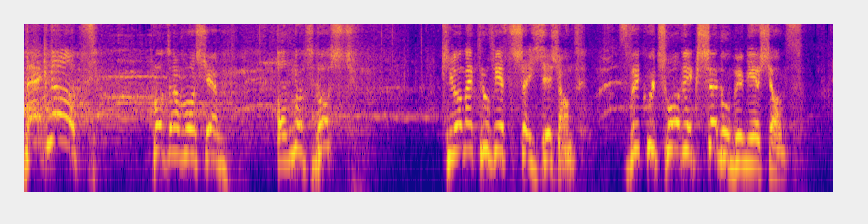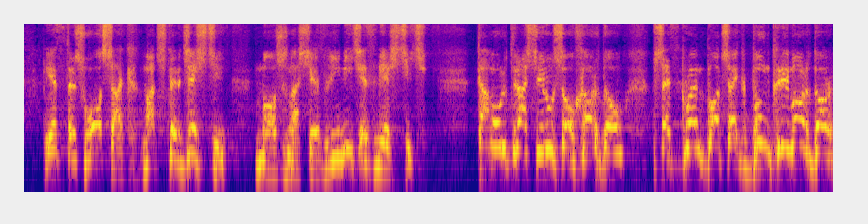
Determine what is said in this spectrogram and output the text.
Backnote! Pozdraw 8 Odnoc gość Kilometrów jest 60. Zwykły człowiek szedłby miesiąc. Jest też łoszak, ma 40. Można się w limicie zmieścić. Tam ultrasi ruszą hordą, przez głęboczek bunkry Mordor.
